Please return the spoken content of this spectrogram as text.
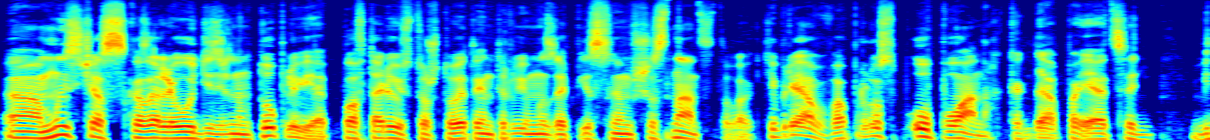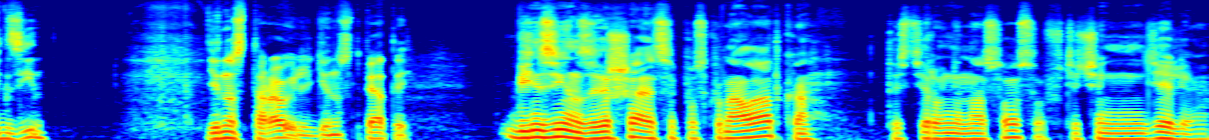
А, мы сейчас сказали о дизельном топливе. Я повторюсь то, что это интервью мы записываем 16 октября. Вопрос о планах. Когда появится бензин? 92 или 95 Бензин завершается пусконаладка тестирование насосов в течение недели.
